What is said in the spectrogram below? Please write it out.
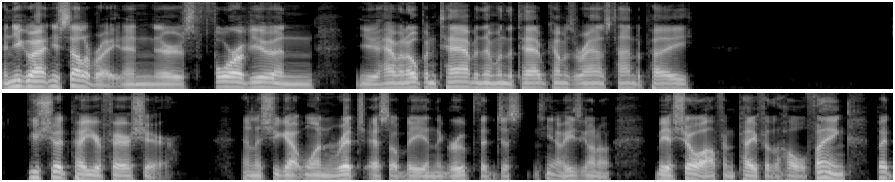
and you go out and you celebrate. And there's four of you, and you have an open tab, and then when the tab comes around, it's time to pay. You should pay your fair share, unless you got one rich SOB in the group that just, you know, he's going to be a show off and pay for the whole thing. But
